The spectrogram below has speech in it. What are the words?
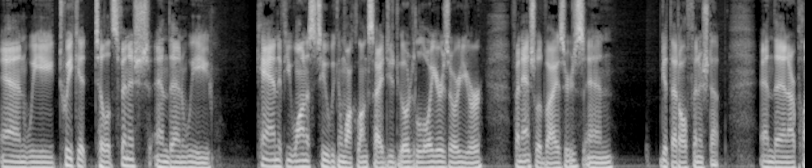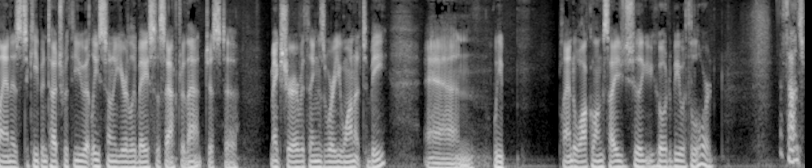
and we tweak it till it's finished, and then we can, if you want us to, we can walk alongside you to go to the lawyers or your financial advisors and get that all finished up. And then our plan is to keep in touch with you at least on a yearly basis after that, just to make sure everything's where you want it to be. And we plan to walk alongside you till you go to be with the Lord. That sounds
